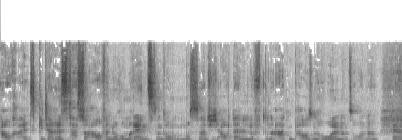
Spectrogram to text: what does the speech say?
auch als Gitarrist hast du auch, wenn du rumrennst und so, musst du natürlich auch deine Luft- und Atempausen holen und so. Ne? Ja.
